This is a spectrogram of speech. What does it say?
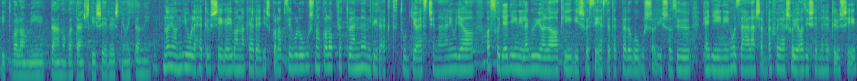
itt valami támogatást, kísérést nyújtani? Nagyon jó lehetőségei vannak erre egy iskolapszichológusnak, alapvetően nem direkt tudja ezt csinálni. Ugye az, hogy egyénileg üljön le a kiég is veszélyeztetett pedagógussal, és az ő egyéni hozzáállását befolyásolja, az is egy lehetőség.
